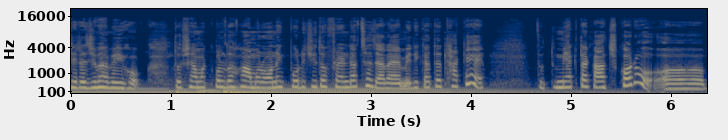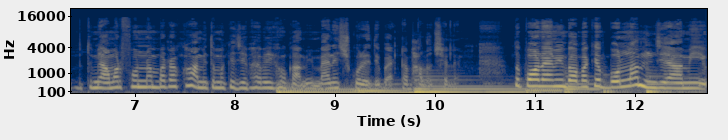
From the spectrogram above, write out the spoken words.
সেটা যেভাবেই হোক। তো সে আমাকে বলল দেখো আমার অনেক পরিচিত ফ্রেন্ড আছে যারা আমেরিকাতে থাকে। তো তুমি একটা কাজ করো তুমি আমার ফোন নাম্বার রাখো আমি তোমাকে যেভাবেই হোক আমি ম্যানেজ করে দেবো একটা ভালো ছেলে। তো পরে আমি বাবাকে বললাম যে আমি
